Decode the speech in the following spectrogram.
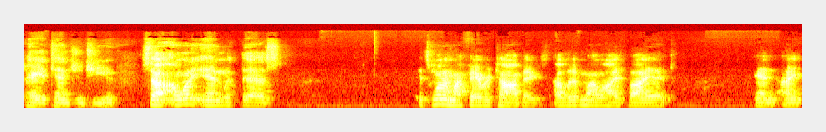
pay attention to you. So I want to end with this. It's one of my favorite topics. I live my life by it, and I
